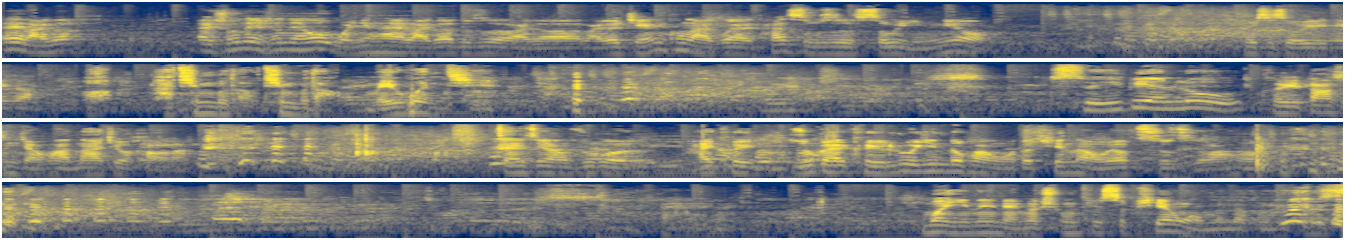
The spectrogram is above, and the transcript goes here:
哎，哪个？哎，兄弟，兄弟，我问一下，那个就是那个那个监控那个，他是不是收音的哦？不是收音的嘎。哦，他听不到，听不到，没问题。随便录。可以大声讲话，那就好了。再这样，如果还可以，如果还可以录音的话，我的天呐，我要辞职了。哎，万一那两个兄弟是骗我们的，就是。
